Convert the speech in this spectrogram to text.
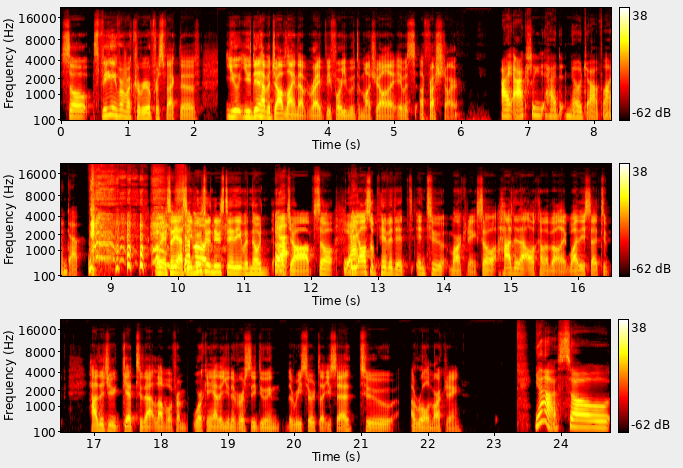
So speaking from a career perspective, you you did have a job lined up right before you moved to Montreal. It was a fresh start. I actually had no job lined up. okay, so yeah, so, so, you moved to a new city with no uh, yeah, job. So yeah. you also pivoted into marketing. So how did that all come about? Like, why did you decide to? How did you get to that level from working at a university doing the research that you said to a role in marketing? Yeah, so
